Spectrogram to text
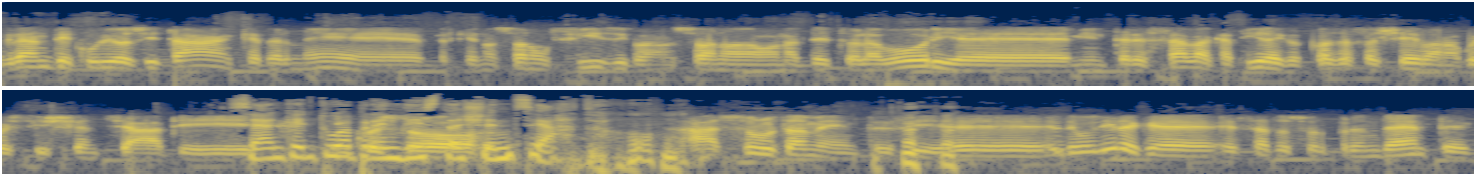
grande curiosità anche per me, perché non sono un fisico, non sono un addetto ai lavori e mi interessava capire che cosa facevano questi scienziati. Sei anche tu in apprendista questo- scienziato. Assolutamente, sì. E devo dire che è stato sorprendente,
